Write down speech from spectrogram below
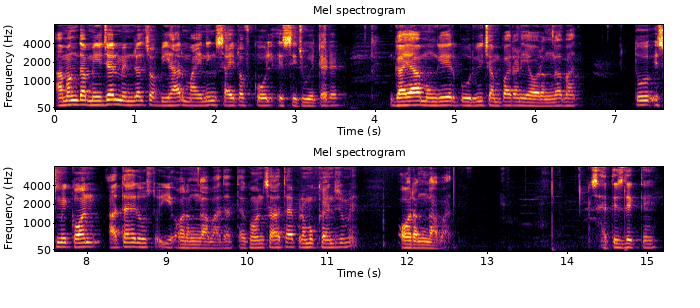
Among the major minerals of Bihar mining site of coal is situated at Gaya Munger पूर्वी चंपारण या औरंगाबाद। तो इसमें कौन आता है दोस्तों? ये औरंगाबाद आता है। कौन सा आता है? प्रमुख खनिज में औरंगाबाद। सैंतीस देखते हैं।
